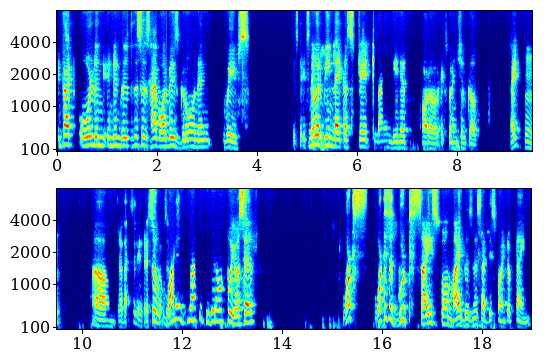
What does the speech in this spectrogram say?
in fact old indian businesses have always grown in waves. It's, it's never mm-hmm. been like a straight line linear or exponential curve right? Mm. um, now that's an interesting so one is you have to figure out for yourself what's what is a good size for my business at this point of time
